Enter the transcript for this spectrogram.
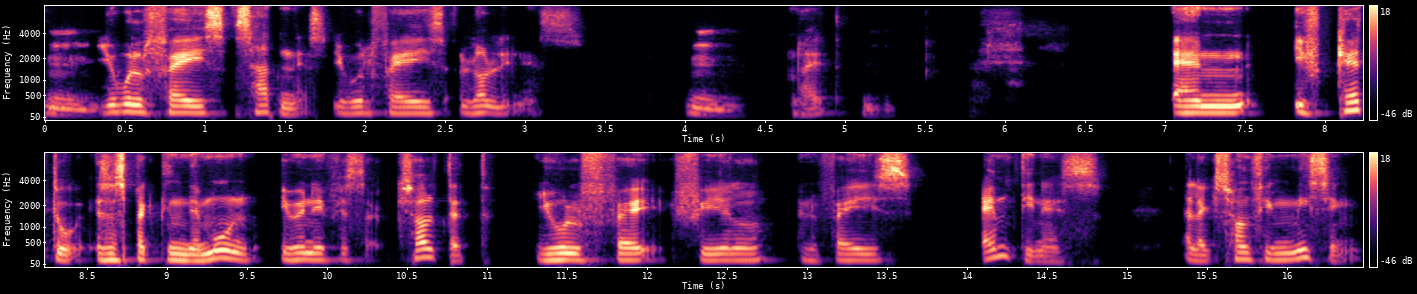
Mm, you will face sadness, you will face loneliness, mm, right? Mhm. And if Ketu is aspecting the moon, even if it's exalted, you will feel and face emptiness, like something missing,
